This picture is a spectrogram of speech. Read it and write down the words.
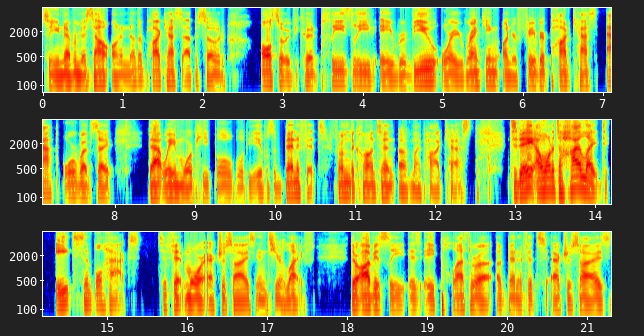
so you never miss out on another podcast episode. Also, if you could, please leave a review or a ranking on your favorite podcast app or website that way, more people will be able to benefit from the content of my podcast. Today, I wanted to highlight eight simple hacks to fit more exercise into your life. There obviously is a plethora of benefits to exercise,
